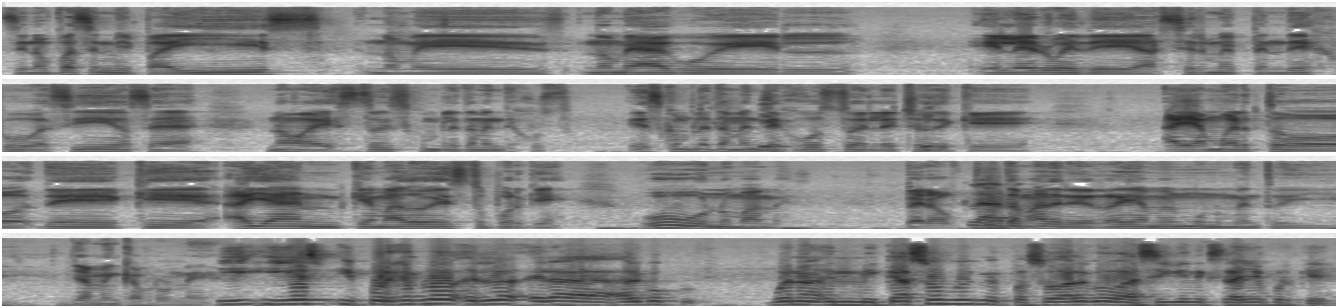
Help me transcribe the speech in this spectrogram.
si no pasa en mi país, no me, no me hago el, el héroe de hacerme pendejo o así. O sea, no, esto es completamente justo. Es completamente justo el hecho de que haya muerto, de que hayan quemado esto porque, uh, no mames. Pero Claro. puta madre, rayame un monumento y ya me encabroné. Y, y, es, y por ejemplo, era, era algo, bueno, en mi caso, güey, me pasó algo así bien extraño porque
